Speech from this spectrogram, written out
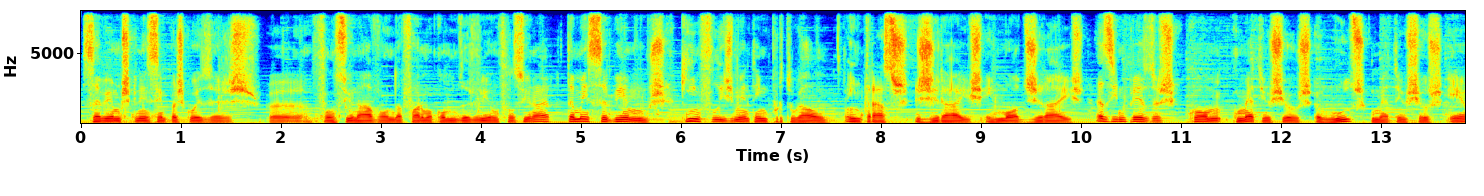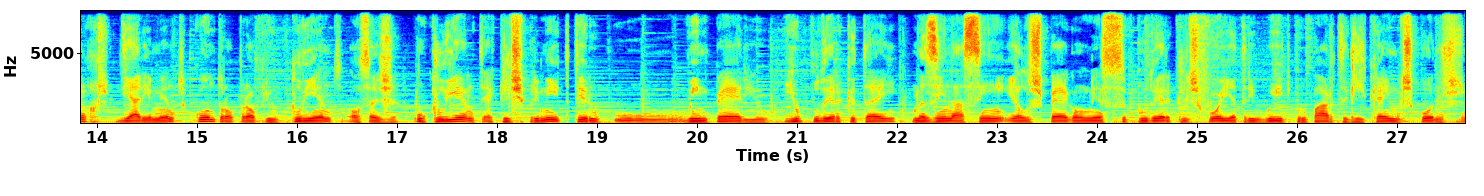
Sabemos que nem sempre as coisas uh, funcionavam da forma como deveriam funcionar. Também sabemos que, infelizmente, em Portugal, em traços gerais, em modos gerais, as empresas com cometem os seus abusos, cometem os seus erros diariamente contra o próprio cliente, ou seja, o cliente é que lhes permite ter o, o, o império e o poder que tem, mas ainda assim eles pegam nesse poder que lhes foi atribuído por parte de quem lhes pôs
